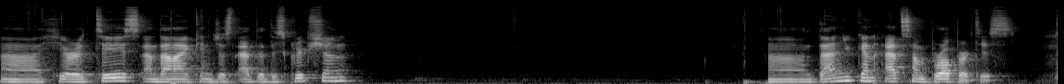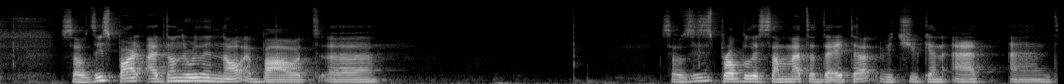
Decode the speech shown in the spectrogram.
Uh, here it is. And then I can just add the description. Uh, then you can add some properties. So this part I don't really know about uh, so this is probably some metadata which you can add and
